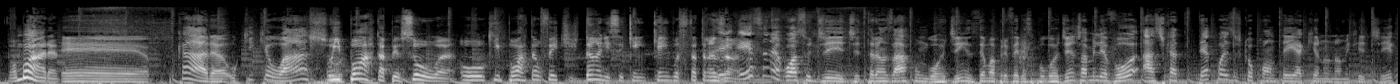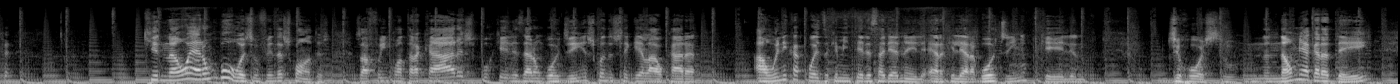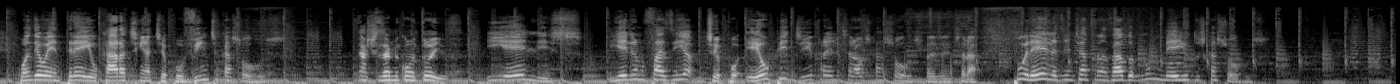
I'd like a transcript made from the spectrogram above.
Vambora. É. Cara, o que que eu acho. O importa a pessoa ou o que importa é o fetiche? Dane-se quem, quem você está transando. Esse negócio de, de transar com gordinhos, ter uma preferência por gordinhos, já me levou, acho que até coisas que eu contei aqui no Nome Critica, que não eram boas, no fim das contas. Já fui encontrar caras porque eles eram gordinhos. Quando eu cheguei lá, o cara. A única coisa que me interessaria nele era que ele era gordinho, porque ele, de rosto, não me agradei. Quando eu entrei, o cara tinha tipo 20 cachorros. Acho que você já me contou isso. E eles. E ele não fazia. Tipo, eu pedi pra ele tirar os cachorros, pra gente tirar. Por ele, a gente tinha transado no meio dos cachorros.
